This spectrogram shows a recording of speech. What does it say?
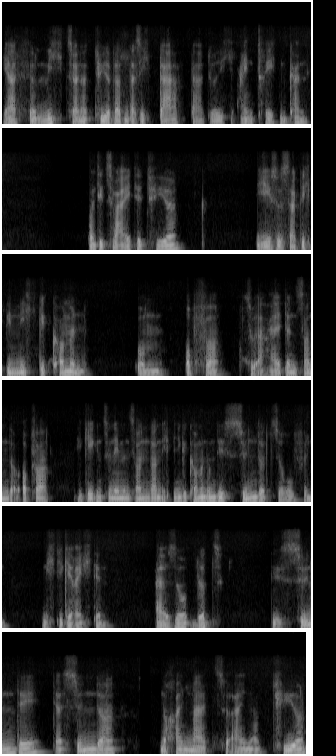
ja für mich zu einer Tür werden, dass ich da dadurch eintreten kann. Und die zweite Tür, Jesus sagt, ich bin nicht gekommen, um Opfer zu erhalten, sondern Opfer entgegenzunehmen, sondern ich bin gekommen, um die Sünder zu rufen, nicht die Gerechten. Also wird die Sünde, der Sünder, noch einmal zu einer Tür,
